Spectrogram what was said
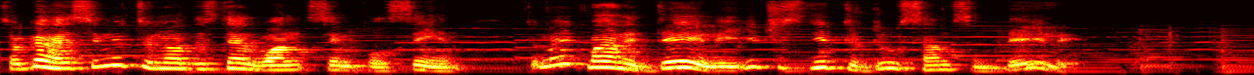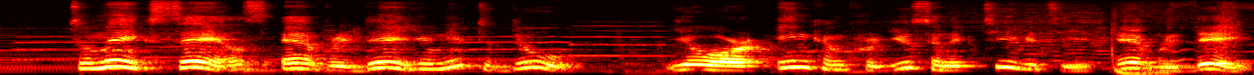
So guys, you need to understand one simple thing. To make money daily, you just need to do something daily. To make sales every day, you need to do your income producing activity every day.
